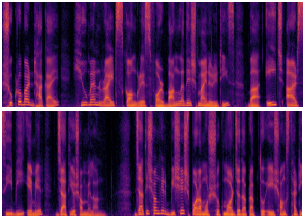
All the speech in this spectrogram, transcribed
শুক্রবার ঢাকায় human rights congress for Bangladesh minorities বা এইচআরসিবিএম এর জাতীয় সম্মেলন। জাতিসংঘের বিশেষ পরামর্শক মর্যাদাপ্রাপ্ত এই সংস্থাটি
